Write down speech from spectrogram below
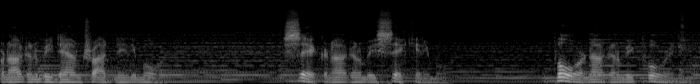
are not going to be downtrodden anymore. Sick are not going to be sick anymore. Poor are not going to be poor anymore.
